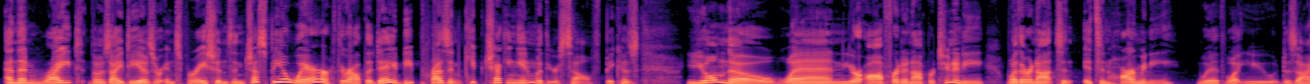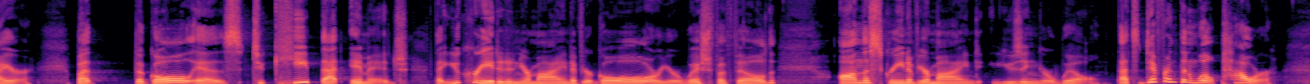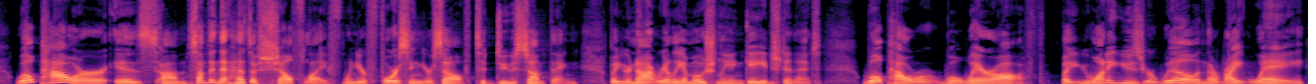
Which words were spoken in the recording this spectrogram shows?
And then write those ideas or inspirations and just be aware throughout the day. Be present. Keep checking in with yourself because you'll know when you're offered an opportunity whether or not it's in harmony with what you desire. But the goal is to keep that image that you created in your mind of your goal or your wish fulfilled on the screen of your mind using your will. That's different than willpower. Willpower is um, something that has a shelf life when you're forcing yourself to do something, but you're not really emotionally engaged in it. Willpower will wear off, but you want to use your will in the right way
